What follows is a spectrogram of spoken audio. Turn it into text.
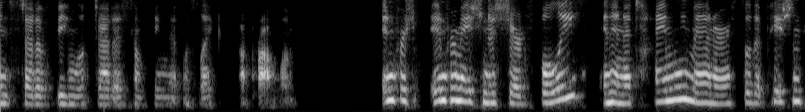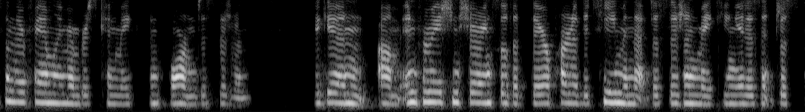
instead of being looked at as something that was like a problem. Infor information is shared fully and in a timely manner so that patients and their family members can make informed decisions. Again, um, information sharing so that they're part of the team in that decision making. It isn't just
